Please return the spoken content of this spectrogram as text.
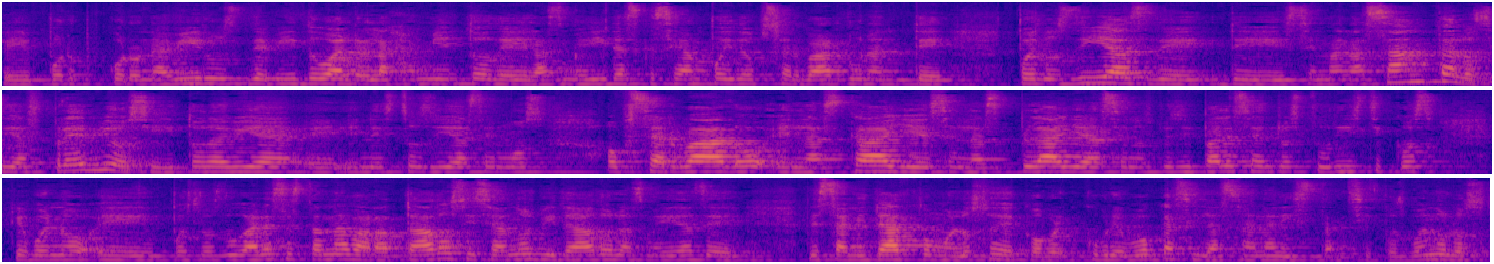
eh, por coronavirus debido al relajamiento de las medidas que se han podido observar durante pues, los días de, Semana Santa, los días previos y todavía eh, en estos días hemos observado en las calles, en las playas, en los principales centros turísticos que bueno, eh, pues los lugares están abarrotados y se han olvidado las medidas de, sanidad como el uso de cubrebocas y la sana distancia. Pues bueno, los,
